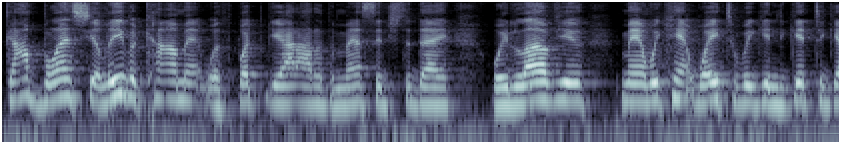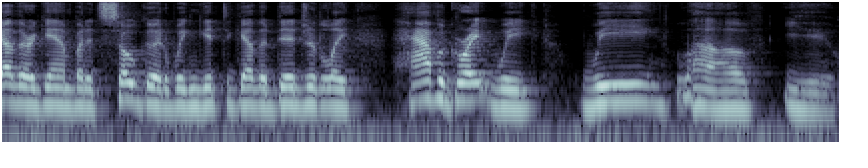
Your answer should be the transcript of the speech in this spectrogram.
God bless you. Leave a comment with what you got out of the message today. We love you. Man, we can't wait till we can get together again, but it's so good we can get together digitally. Have a great week. We love you.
